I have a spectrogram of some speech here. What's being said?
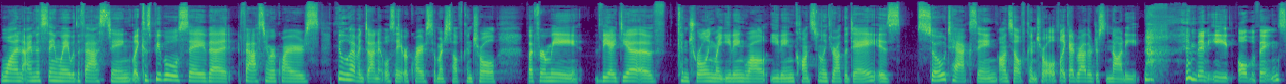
One, I'm the same way with the fasting. Like, because people will say that fasting requires, people who haven't done it will say it requires so much self control. But for me, the idea of controlling my eating while eating constantly throughout the day is so taxing on self control. Like, I'd rather just not eat. and then eat all the things.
